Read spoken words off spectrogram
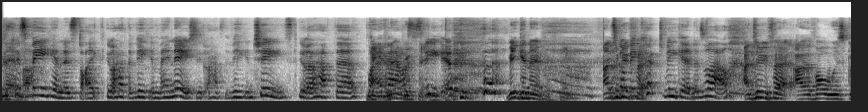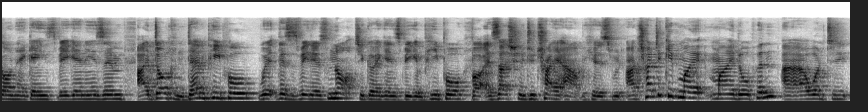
because vegan is like you gotta have the vegan mayonnaise, you gotta have the vegan cheese, you gotta have the whatever Vegan else everything. vegan. Vegan everything. And it's to be be fair, cooked vegan as well. And to be fair, I've always gone against veganism. I don't condemn people. With This video is not to go against vegan people, but it's actually to try it out because I try to keep my mind open. I want to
